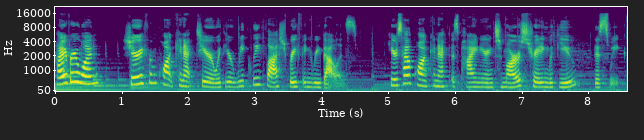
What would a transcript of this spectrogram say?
Hi everyone! Sherry from QuantConnect here with your weekly flash briefing rebalance. Here's how QuantConnect is pioneering tomorrow's trading with you this week.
